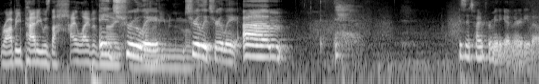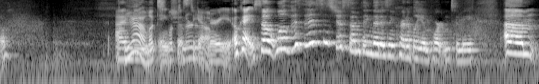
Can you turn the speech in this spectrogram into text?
Robbie Patty was the highlight of the night. and he wasn't truly, truly, truly. Um, is it time for me to get nerdy though? I'm Yeah, let's- let's anxious nerd to get nerdy. Okay, so well, this this is just something that is incredibly important to me. Um,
